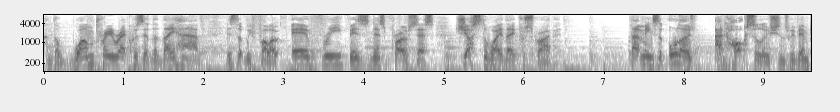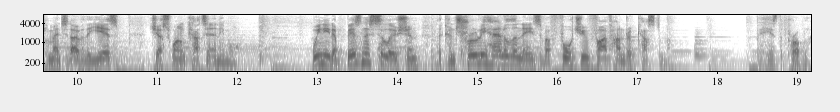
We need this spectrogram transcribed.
And the one prerequisite that they have is that we follow every business process just the way they prescribe it. That means that all those ad hoc solutions we've implemented over the years just won't cut it anymore. We need a business solution that can truly handle the needs of a Fortune 500 customer. But here's the problem.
